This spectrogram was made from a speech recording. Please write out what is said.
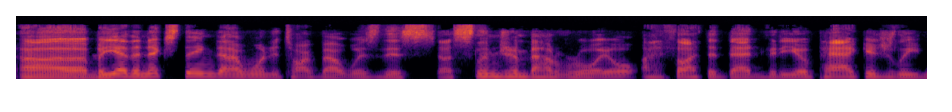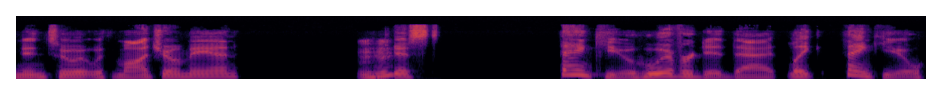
Uh, but yeah, the next thing that I wanted to talk about was this uh, Slim Jim Battle Royal. I thought that that video package leading into it with Macho Man, Mhm. just thank you, whoever did that. Like, thank you.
